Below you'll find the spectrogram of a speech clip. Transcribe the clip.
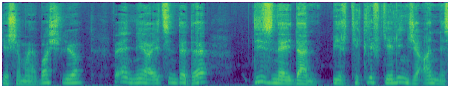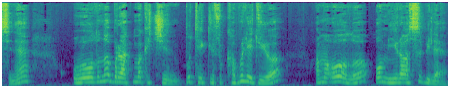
yaşamaya başlıyor. Ve en nihayetinde de Disney'den bir teklif gelince annesine oğluna bırakmak için bu teklifi kabul ediyor. Ama oğlu o mirası bile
